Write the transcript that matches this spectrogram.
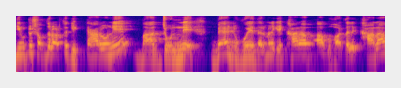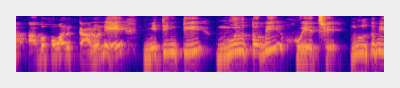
ডিউ টু শব্দের অর্থ কি? কারণে বা জন্যে। ব্যাড ওয়েদার মানে কি? খারাপ আবহাওয়া। তাহলে খারাপ আবহাওয়ার কারণে মিটিংটি মুলতবি হয়েছে। মুলতবি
